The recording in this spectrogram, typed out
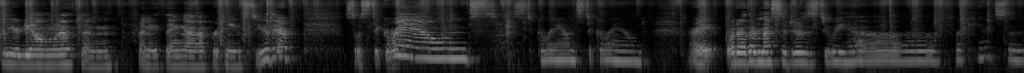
who you're dealing with and if anything uh, pertains to you there. So stick around, around, stick around. All right, what other messages do we have for Cancer?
